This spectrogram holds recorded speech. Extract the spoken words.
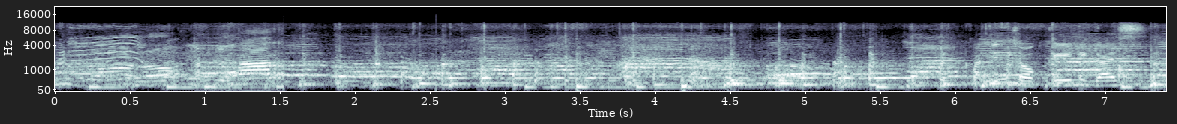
biar Kantin Coki ini guys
